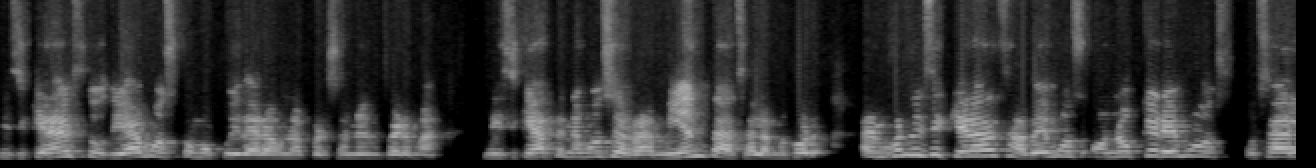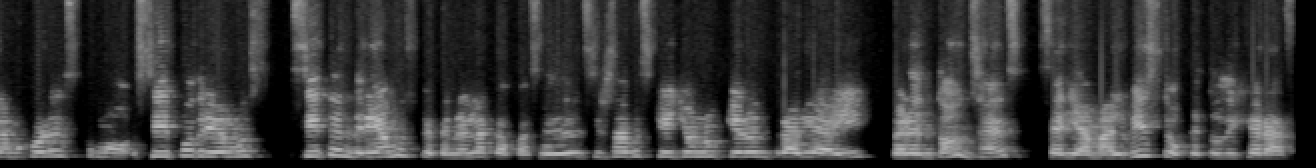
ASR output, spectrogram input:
ni siquiera estudiamos cómo cuidar a una persona enferma, ni siquiera tenemos herramientas, a lo mejor, a lo mejor ni siquiera sabemos o no queremos. O sea, a lo mejor es como, sí podríamos, sí tendríamos que tener la capacidad de decir, sabes que yo no quiero entrarle ahí, pero entonces sería mal visto que tú dijeras,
